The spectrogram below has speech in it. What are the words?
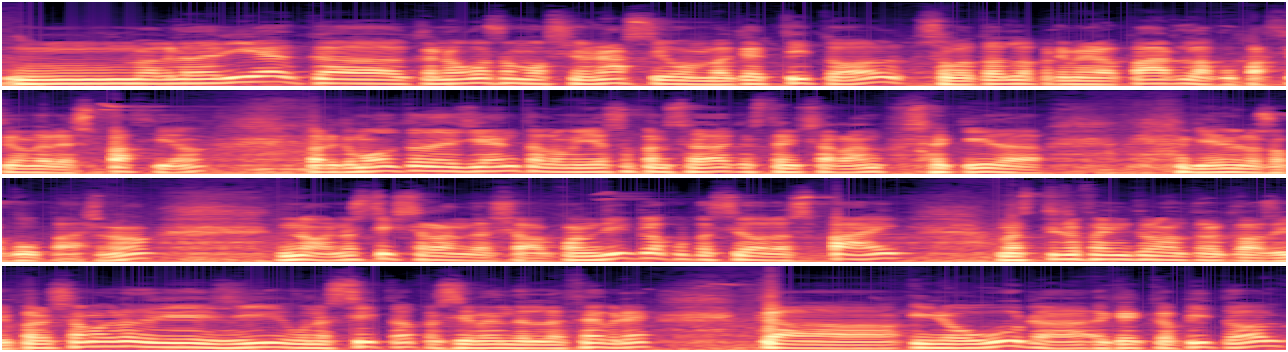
Mm, m'agradaria que, que no vos emocionàssiu amb aquest títol, sobretot la primera part, l'ocupació de l'espai, perquè molta de gent a lo millor se pensarà que estem xerrant pues, aquí de vienen los ocupes, no? No, no estic xerrant d'això. Quan dic l'ocupació de l'espai, m'estic referint a una altra cosa, i per això m'agradaria llegir una cita, precisament del Lefebvre, que inaugura aquest capítol,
